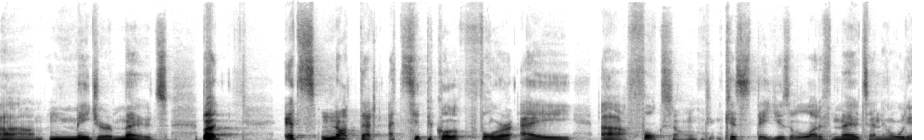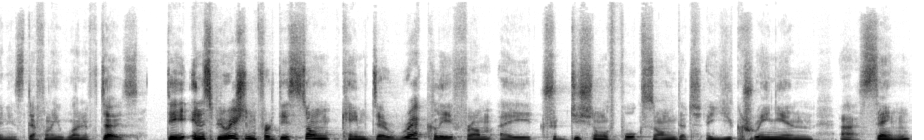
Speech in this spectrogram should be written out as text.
um, major modes. But it's not that atypical for a uh, folk song because they use a lot of modes, and Aeolian is definitely one of those. The inspiration for this song came directly from a traditional folk song that a Ukrainian uh, sing,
